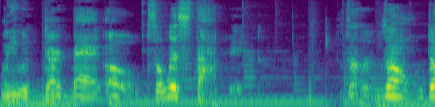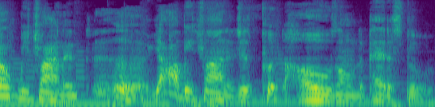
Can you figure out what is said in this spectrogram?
when he was dirtbag old. So let's stop it. Don't don't, be trying to. Ugh, y'all be trying to just put the hoes on the pedestal.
